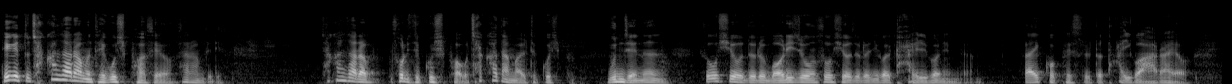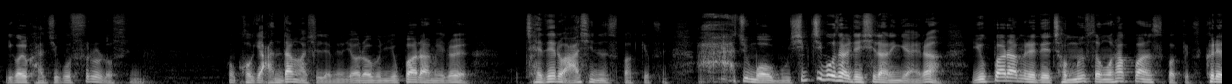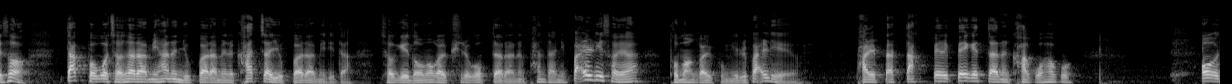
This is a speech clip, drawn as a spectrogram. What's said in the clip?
되게 또 착한 사람은 되고 싶어 하세요, 사람들이. 착한 사람 소리 듣고 싶어 하고 착하단 말 듣고 싶어. 문제는 소시오들은 머리 좋은 소시오들은 이걸 다 읽어냅니다. 사이코패스들도 다 이거 알아요. 이걸 가지고 술을 놓습니다. 그럼 거기 안 당하시려면 여러분 육바라밀을 제대로 아시는 수밖에 없어요. 아주 뭐 십지보살 되시라는 게 아니라 육바라밀에 대해 전문성을 확보하는 수밖에 없어요. 그래서 딱 보고 저 사람이 하는 육바라밀은 가짜 육바라밀이다. 저기에 넘어갈 필요가 없다라는 판단이 빨리 서야 도망갈 궁리를 빨리 해요. 발딱 빼겠다는 각오하고 어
